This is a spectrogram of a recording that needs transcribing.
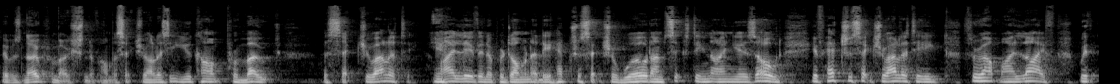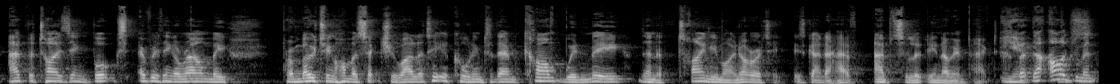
there was no promotion of homosexuality. You can't promote a sexuality. Yeah. I live in a predominantly heterosexual world. I'm 69 years old. If heterosexuality throughout my life, with advertising, books, everything around me, promoting homosexuality, according to them, can't win me, then a tiny minority is going to have absolutely no impact. Yeah, but course. argument,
